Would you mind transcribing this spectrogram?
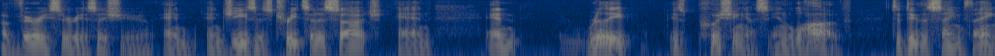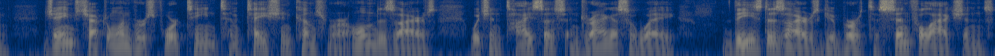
a very serious issue. And, and Jesus treats it as such and, and really is pushing us in love to do the same thing. James chapter 1 verse 14 temptation comes from our own desires which entice us and drag us away these desires give birth to sinful actions,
